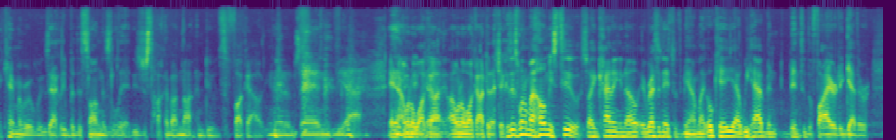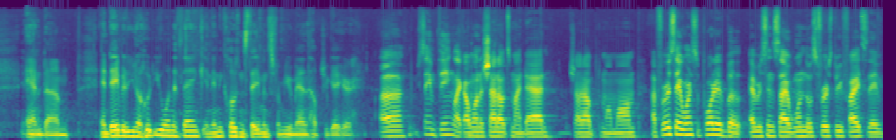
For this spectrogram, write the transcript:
I can't remember exactly, but the song is lit. He's just talking about knocking dudes the fuck out. You know what I'm saying? Yeah. And I want to walk out. I want to walk out to that shit because it's one of my homies too. So I kind of, you know, it resonates with me. I'm like, okay, yeah, we have been been through the fire together, and um, and David, you know, who do you want to thank? And any closing statements from you, man, that helped you get here. Uh, same thing. Like I want to shout out to my dad. Shout out to my mom. At first they weren't supportive, but ever since I won those first three fights, they've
